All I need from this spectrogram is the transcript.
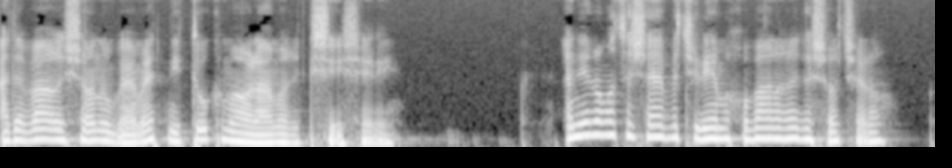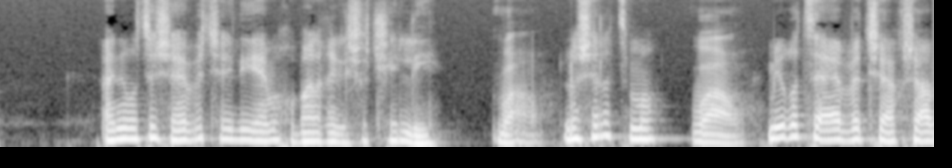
הדבר הראשון הוא באמת ניתוק מהעולם הרגשי שלי. אני לא רוצה שהעבד שלי יהיה מחובר לרגשות שלו. אני רוצה שהעבד שלי יהיה מחובר לרגשות שלי. וואו, לא של עצמו. וואו. מי רוצה עבד שעכשיו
